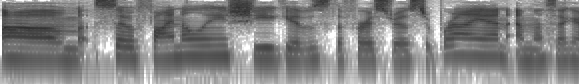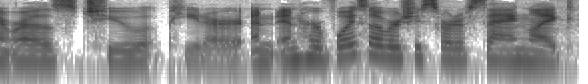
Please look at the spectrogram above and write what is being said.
Um, so finally, she gives the first rose to Bryan and the second rose to Peter. And in her voiceover, she's sort of saying, like,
